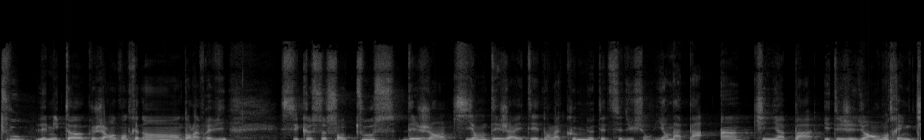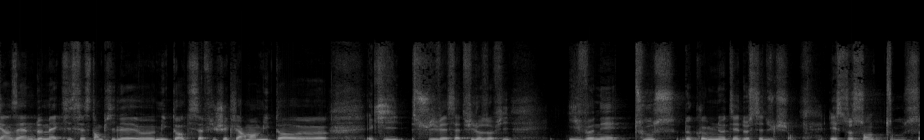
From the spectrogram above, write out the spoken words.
tous les MGTOW que j'ai rencontrés dans, dans la vraie vie, c'est que ce sont tous des gens qui ont déjà été dans la communauté de séduction. Il n'y en a pas un qui n'y a pas été. J'ai dû rencontrer une quinzaine de mecs qui s'estampilaient euh, MGTOW, qui s'affichaient clairement MGTOW euh, et qui suivaient cette philosophie. Ils venaient tous de communautés de séduction. Et ce sont tous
